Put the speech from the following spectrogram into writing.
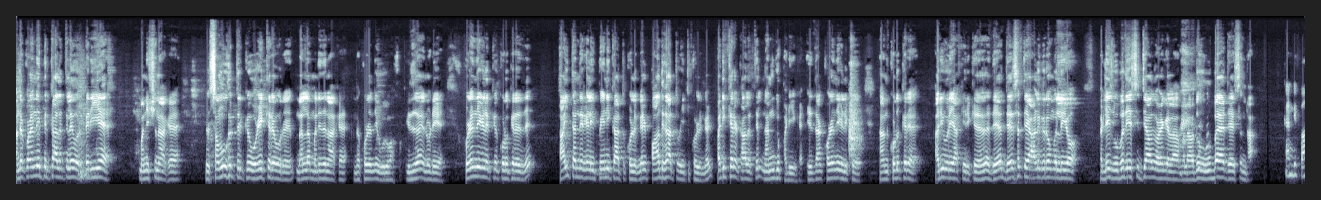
அந்த குழந்தை பிற்காலத்திலே ஒரு பெரிய மனுஷனாக இந்த சமூகத்திற்கு உழைக்கிற ஒரு நல்ல மனிதனாக அந்த குழந்தை உருவாகும். இதுதான் என்னுடைய குழந்தைகளுக்கு கொடுக்கிறது. தாய் தந்தைகளை பேணி காத்துக் கொள்ளுங்கள் பாதுகாத்து வைத்துக் கொள்ளுங்கள். படிக்கிற காலத்தில் நன்கு படியுங்கள். இதுதான் குழந்தைகளுக்கு நான் கொடுக்கிற அறிவுரையாக இருக்கிறது. தே தேசத்தை ஆளுகிறோம் இல்லையோ? அட்லீஸ்ட் உபதேசிச்சாவது அதுவும் உப உபதேசம்தான். கண்டிப்பா.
